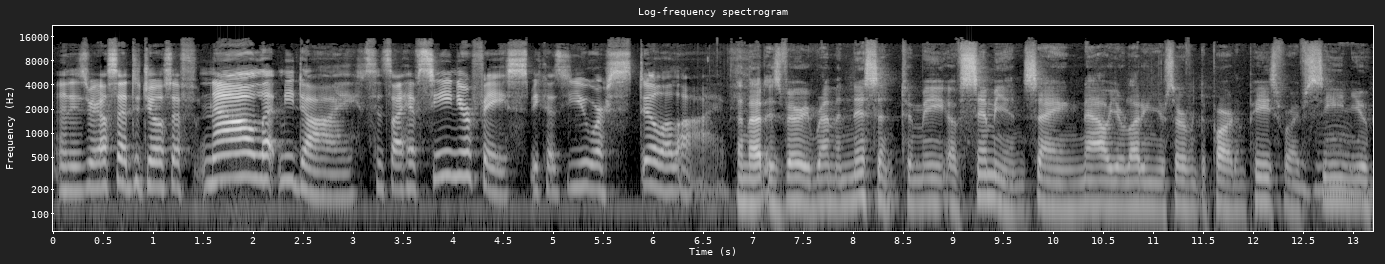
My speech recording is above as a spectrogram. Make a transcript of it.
And Israel said to Joseph, Now let me die, since I have seen your face, because you are still alive. And that is very reminiscent to me of Simeon saying, Now you're letting your servant depart in peace, for I've mm-hmm. seen you.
